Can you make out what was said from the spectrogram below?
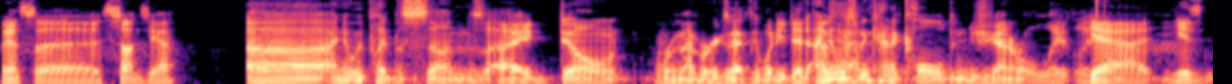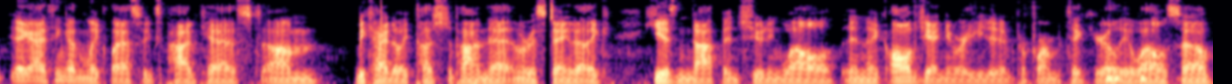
against the Suns. Yeah. Uh, I know we played the Suns. I don't remember exactly what he did. I know he's been kind of cold in general lately. Yeah, he's. I think on like last week's podcast, um, we kind of like touched upon that, and we were saying that like he has not been shooting well in like all of January. He didn't perform particularly mm-hmm. well, so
